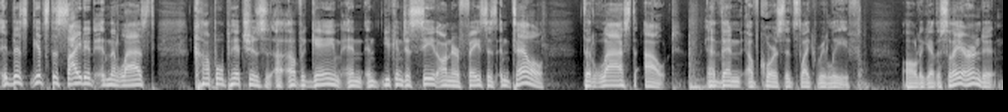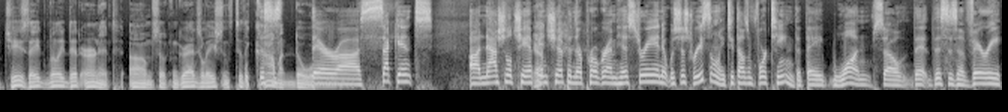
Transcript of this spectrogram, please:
it just gets decided in the last couple pitches uh, of a game, and and you can just see it on their faces until the last out, and then of course it's like relief altogether. So they earned it. Geez, they really did earn it. Um, so congratulations to the This is Commodore. their uh, second uh, national championship in their program history, and it was just recently, 2014, that they won. So th- this is a very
